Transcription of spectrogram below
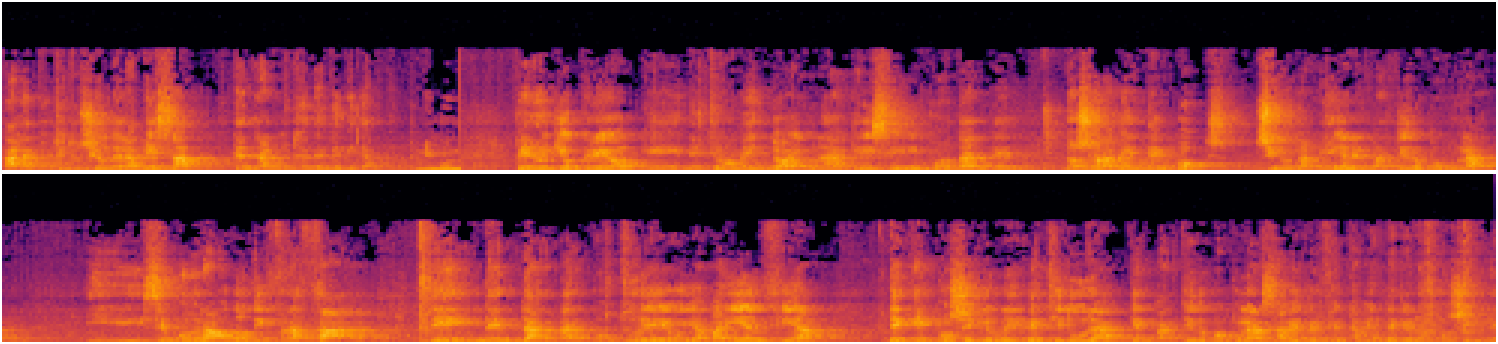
a la constitución de la mesa, tendrán ustedes debida cuenta. Ningún... Pero yo creo que en este momento hay una crisis importante, no solamente en Vox, sino también en el Partido Popular. Y se podrá o no disfrazar de intentar dar postureo y apariencia de que es posible una investidura que el Partido Popular sabe perfectamente que no es posible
